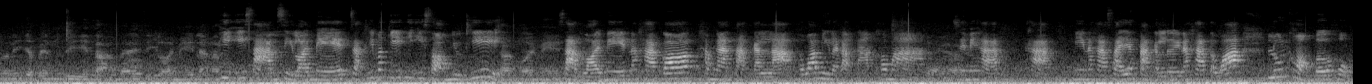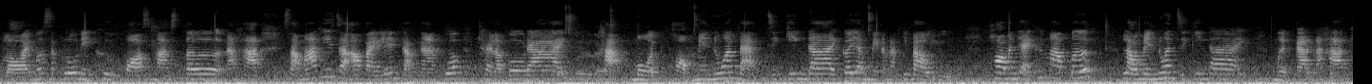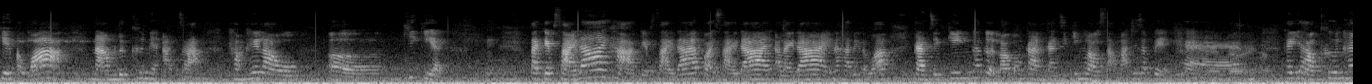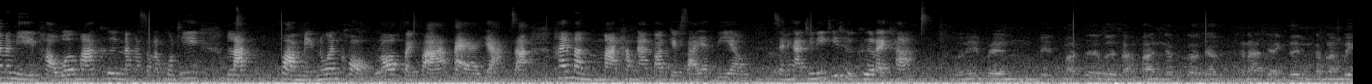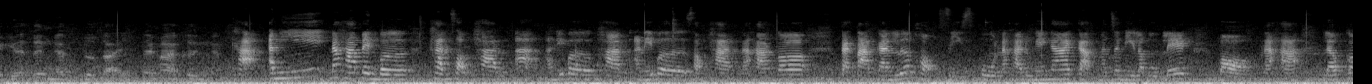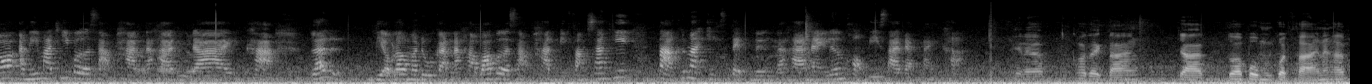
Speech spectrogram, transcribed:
ตัวนี้จะเป็น V3 ได้ 400 เมตรแล้วครับ PE 3 400 เมตร จากที่เมื่อกี้ PE 2 อยู่ที่ 300 เมตร 300 เมตรนะคะ ก็ทำงานต่างกันละ เพราะว่ามีระดับน้ำเข้ามาใช่ครับใช่ไหมคะ ค่ะ นี่นะคะไซส์ยังต่างกันเลยนะคะ แต่ว่ารุ่นของเบอร์ 600 เมื่อสักครู่นี้คือ Force Master นะคะ สามารถที่จะเอาไปเล่นกับงานพวก t r a b l e ได้ค่ะ โหมดของเมนวลแบบ jigging ได้ ก็ยังมีน้ำหนักที่เบาอยู่ พอมันใหญ่ขึ้นมาปุ๊บ เราเมนวล jigging ได้ เหมือนกันนะคะ เพียงแต่ว่าน้ำลึกขึ้นเนี่ยอาจจะทำให้เราเขี้เกียจแต่เก็บสายได้ค่ะ เก็บสายได้ปล่อยสายได้อะไรได้นะคะเพียงแต่ว่าการจิกกิ้งถ้าเกิดเราต้องการการจิกกิ้งเราสามารถที่จะเปลี่ยนแขนให้ยาวขึ้นให้มันมี power มากขึ้นนะคะสำหรับคนที่รักความเมนวลของลอกไฟฟ้า แต่อยากจะให้มันมาทำงานตอนเก็บสายอย่างเดียวใช่ไหมคะทีนี้ที่ถือคืออะไรคะ ตัวนี้เป็น Beatmaster เบอร์3,000ครับ ก็จะขนาดใหญ่ขึ้นกำลังเบรกเยอะขึ้นครับจุดสายได้มากขึ้นครับ ค่ะ อันนี้นะคะเป็นเบอร์พันสองพันอะ อันนี้เบอร์พัน อันนี้เบอร์สองพันนะคะ ก็แตกต่างกันเรื่องของสีสปูลนะคะ ดูง่ายๆ กับมันจะมีระบุเลขบอกนะคะ แล้วก็อันนี้มาที่เบอร์สามพันนะคะ ดูได้ค่ะ แล้วเดี๋ยวเรามาดูกันนะคะ ว่าเบอร์สามพันมีฟังก์ชันที่ต่างขึ้นมาอีกสเต็ปหนึ่งนะคะ ในเรื่องของดีไซน์แบบไหนค่ะ นี่นะครับข้อแตกต่าง จากตัวปุ่มกดสายนะครับ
